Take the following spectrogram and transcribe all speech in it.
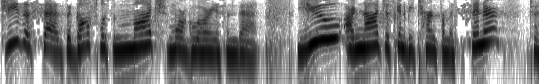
Jesus says the gospel is much more glorious than that. You are not just going to be turned from a sinner to a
